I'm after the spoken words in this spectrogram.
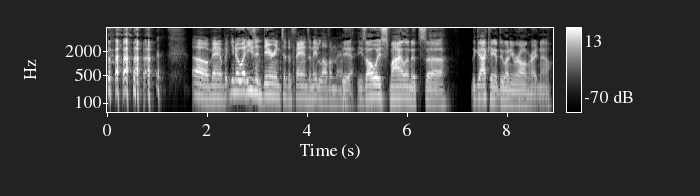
oh man, but you know what? He's endearing to the fans, and they love him, man. yeah, he's always smiling. It's uh, the guy can't do any wrong right now.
